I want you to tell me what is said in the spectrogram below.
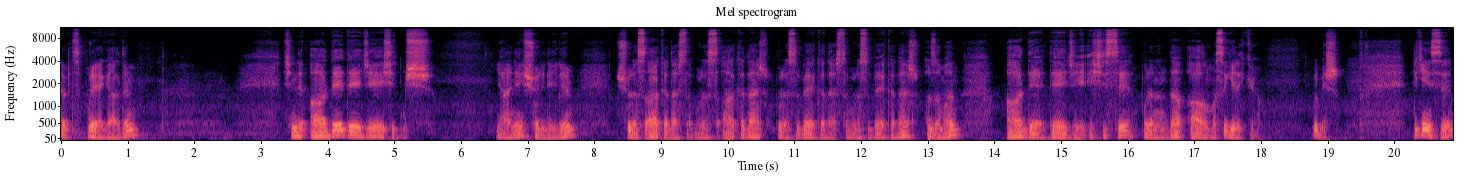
Evet buraya geldim. Şimdi AD DC'ye eşitmiş. Yani şöyle diyelim. Şurası A kadarsa burası A kadar. Burası B kadarsa burası B kadar. O zaman AD DC'ye eşitse buranın da A olması gerekiyor. Bu bir. İkincisi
